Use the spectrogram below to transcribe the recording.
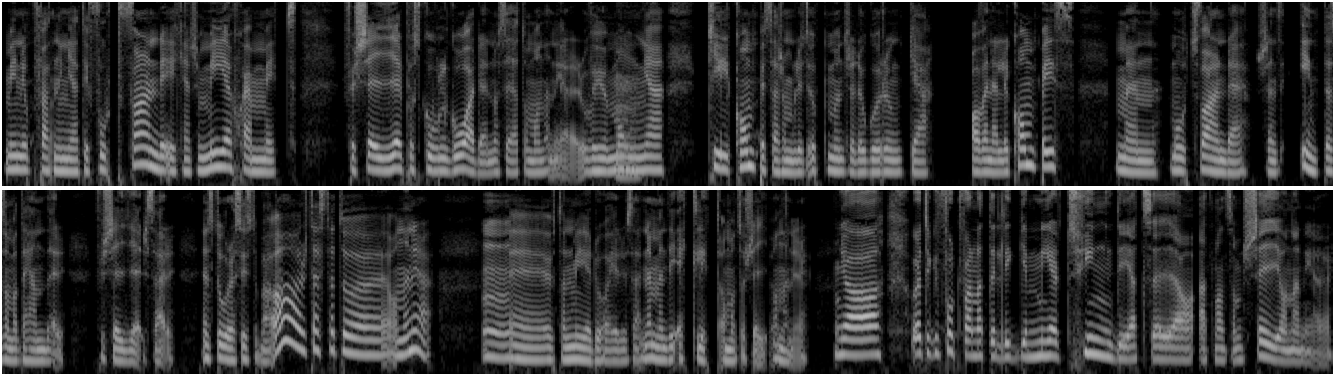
min uppfattning är att det fortfarande är kanske mer skämmigt för tjejer på skolgården att säga att de onanerar och hur många killkompisar som blivit uppmuntrade att gå och runka av en äldre kompis men motsvarande känns inte som att det händer för tjejer. Så här, en stora syster bara, ah, har du testat att onanera? Eh, utan mer då är det så här, nej men det är äckligt om man som tjej onanerar. Ja, och jag tycker fortfarande att det ligger mer tyngd i att säga att man som tjej onanerar.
